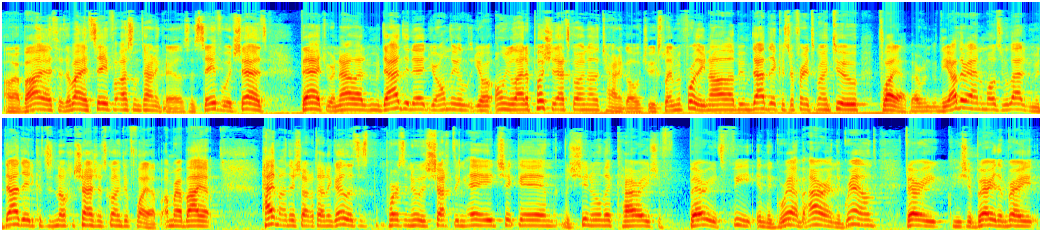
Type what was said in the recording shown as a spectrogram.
Abaye says Abaye it's safe for us on Tarnagal. It's a safe which says that you're not allowed to be it, you're only you're only allowed to push it, that's going on the Tarnagal, which you explained before, that you're not allowed to be dad because you're afraid it's going to fly up. The other animals you're allowed to be dad because there's no chashash, it's going to fly up. Amar Abaye. Hi, man, this person who is shachting a chicken, machine the carry, should bury its feet in the ground, are in the ground, very, he should bury them very,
